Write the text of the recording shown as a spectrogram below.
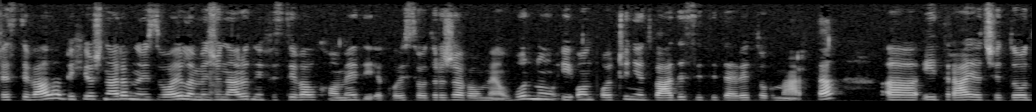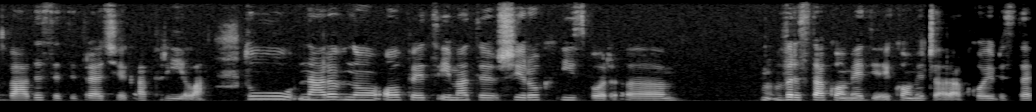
festivala bih još naravno izdvojila Međunarodni festival komedije koji se održava u Melbourneu i on počinje 29. marta a, i trajaće do 23. aprila. Tu naravno opet imate širok izbor a, vrsta komedije i komičara koji biste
